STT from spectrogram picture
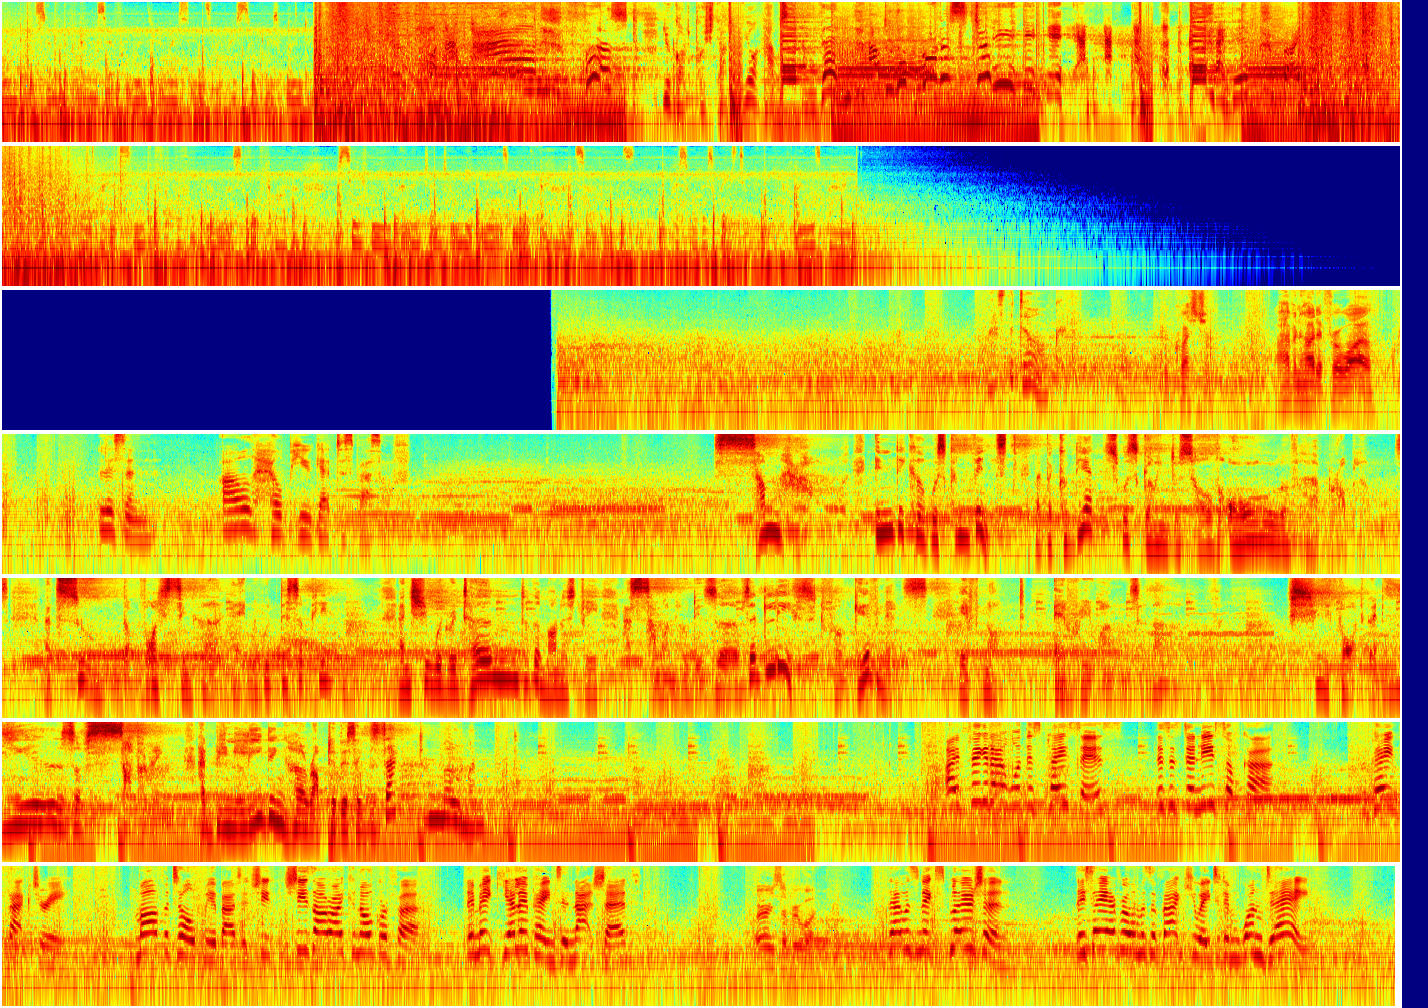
Wounded, so have I also fallen through my sins, and my soul wounded. First, you got pushed out of your house, and then out of the monastery. and if by God, I have sinned before thee, O merciful Father. Receive me, a penitent, and make me as one of thy hired servants. My soul is wasted with evil and is barren. Where's the dog? Good question. I haven't heard it for a while. Listen, I'll help you get to Spasov. Somehow, Indika was convinced that the Kudyets was going to solve all of her problems, that soon the voice in her head would disappear, and she would return to the monastery as someone who deserves at least forgiveness, if not everyone's love. She thought that years of suffering had been leading her up to this exact moment. I figured out what this place is. This is Denisovka, the paint factory. Martha told me about it. She, she's our iconographer. They make yellow paint in that shed. Where is everyone? There was an explosion. They say everyone was evacuated in one day.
